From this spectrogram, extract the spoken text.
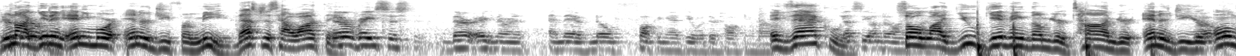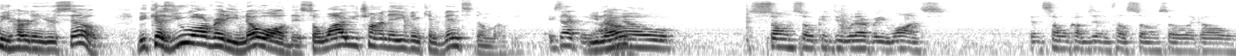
you're not getting any more energy from me. That's just how I think. they're racist. They're ignorant, and they have no fucking idea what they're talking about. Exactly. That's the underlying. So fact. like you giving them your time, your energy, you're Yep. only hurting yourself because you already know all this. So why are you trying to even convince them of it? Exactly. You know? I know so and so can do whatever he wants. Then someone comes in and tells so and so like, oh,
